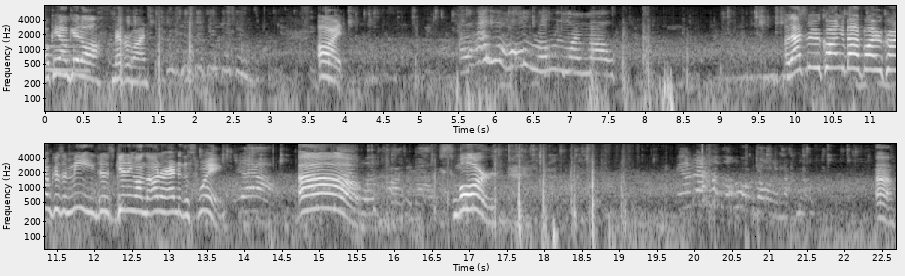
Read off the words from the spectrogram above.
Okay, I'll get off. Never mind. Alright. I have a whole roll in my mouth. Oh, that's what you're crying about while you're crying because of me just getting on the other end of the swing. Yeah. Oh, was talking about. smart. And I have a whole roll in my mouth. Oh.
